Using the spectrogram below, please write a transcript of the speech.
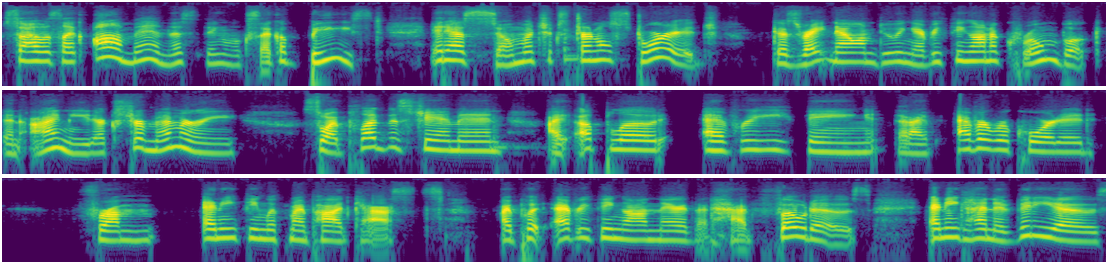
So I was like, oh man, this thing looks like a beast. It has so much external storage because right now I'm doing everything on a Chromebook and I need extra memory. So I plug this jam in, I upload everything that I've ever recorded from anything with my podcasts. I put everything on there that had photos, any kind of videos,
